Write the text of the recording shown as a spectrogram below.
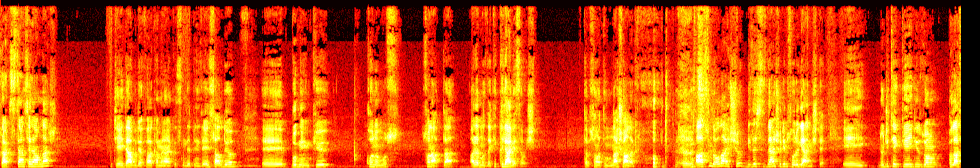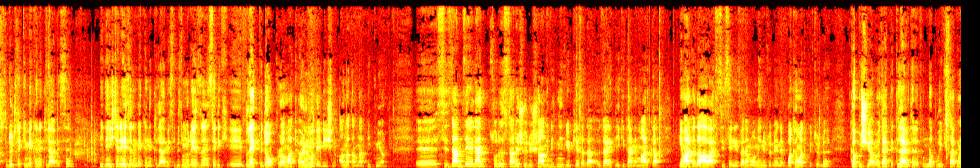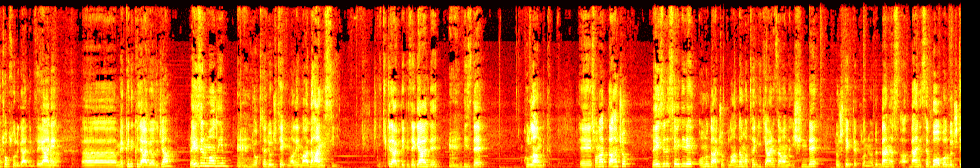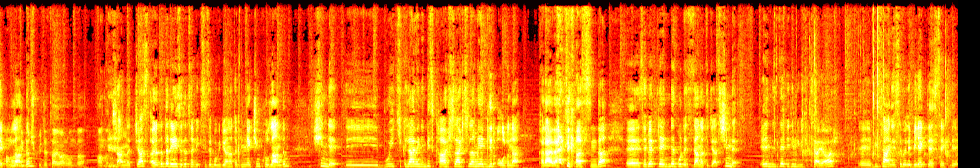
Praksisten selamlar. Ceyda bu defa kamera arkasında hepinize el sallıyor. Ee, bugünkü konumuz Sonat'la aramızdaki klavye savaşı. Tabii Sonat'ın bunlar şu ana bile oldu. Aslında olay şu, bize sizden şöyle bir soru gelmişti. Ee, Logitech G710 Plus, Logitech'in mekanik klavyesi. Bir de işte Razer'ın mekanik klavyesi. Biz bunu Razer'dan istedik e, Black Widow Chroma Tournament Edition. Anlat anlat bitmiyor. Ee, sizden bize gelen soru ısrarla şuydu. Şu anda bildiğiniz gibi piyasada özellikle iki tane marka, bir marka daha var, Steel Series var ama onun henüz ürünlerine bakamadık bir türlü. Kapışıyor ama özellikle klavye tarafında bu ikisi hakkında çok soru geldi bize. Yani e, mekanik klavye alacağım. Razer mı alayım yoksa Logitech mi alayım abi hangisi iyi? İki klavye de bize geldi. Biz de kullandık. Ee, Sonat daha çok Razer'ı sevdi ve onu daha çok kullandı ama tabii ki aynı zamanda işinde Logitech de kullanıyordu. Ben ben ise bol bol Logitech Ama kullandım. küçük bir detay var onu da. Şimdi anlatacağız. Arada da Razer'ı tabii ki size bu videoyu anlatabilmek için kullandım. Şimdi e, bu iki klavyenin biz karşılaştırılamayabilir olduğuna karar verdik aslında. E, sebeplerini de burada size anlatacağız. Şimdi elimizde dediğim gibi iki klavye var. E, bir tanesi böyle bilek destekli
